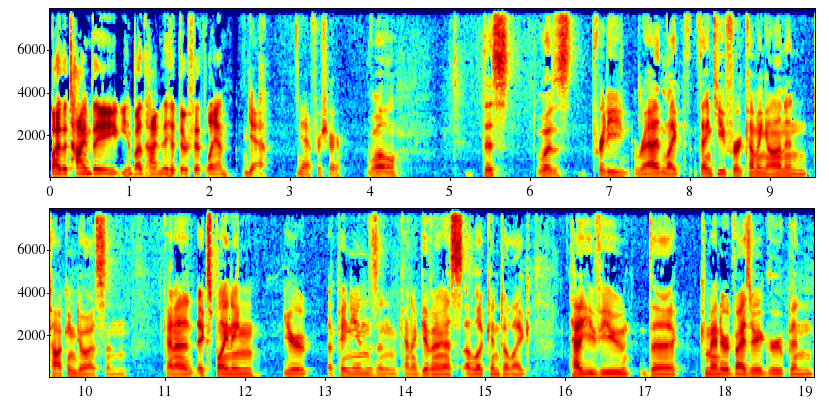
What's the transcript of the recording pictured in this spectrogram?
by the time they, you know, by the time they hit their fifth land. Yeah. Yeah, for sure. Well, this was pretty rad. Like, thank you for coming on and talking to us and kind of explaining your opinions and kind of giving us a look into, like, how you view the commander advisory group and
